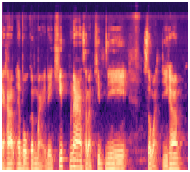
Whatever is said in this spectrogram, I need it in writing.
นะครับแล้วพบกันใหม่ในคลิปหน้าสำหรับคลิปนี้ สวัสดีครับ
